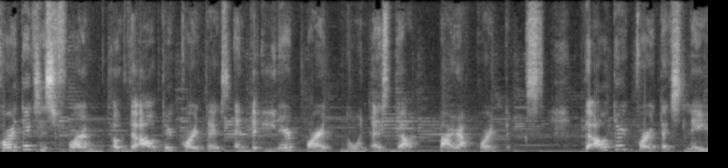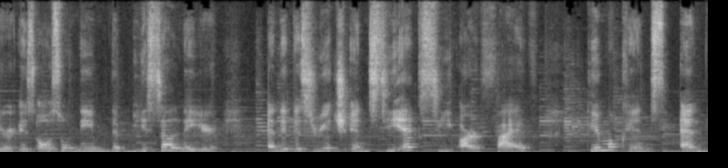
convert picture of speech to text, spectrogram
cortex is formed of the outer cortex and the inner part known as the paracortex. The outer cortex layer is also named the B cell layer and it is rich in CXCR5 chemokines and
